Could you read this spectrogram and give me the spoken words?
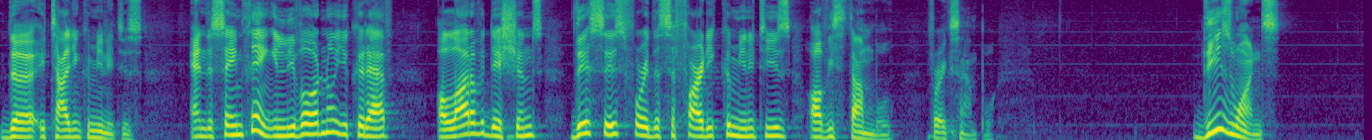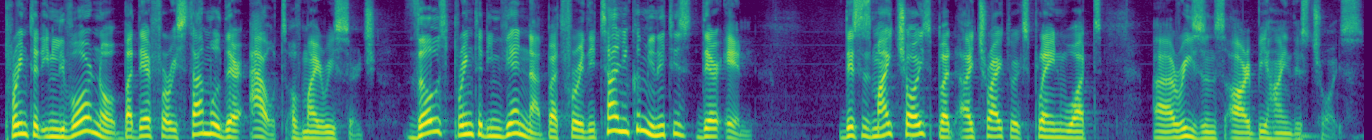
the Italian communities. And the same thing in Livorno, you could have a lot of editions. This is for the Sephardic communities of Istanbul, for example. These ones printed in Livorno, but therefore Istanbul, they're out of my research. Those printed in Vienna, but for the Italian communities, they're in. This is my choice, but I try to explain what uh, reasons are behind this choice.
